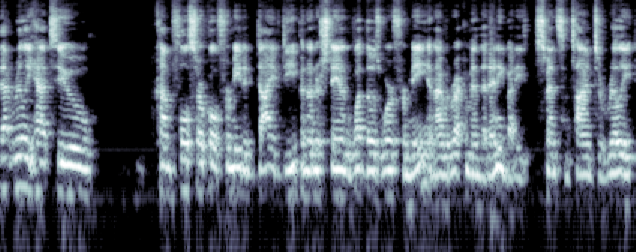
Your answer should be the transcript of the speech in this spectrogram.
that really had to come full circle for me to dive deep and understand what those were for me. And I would recommend that anybody spend some time to really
